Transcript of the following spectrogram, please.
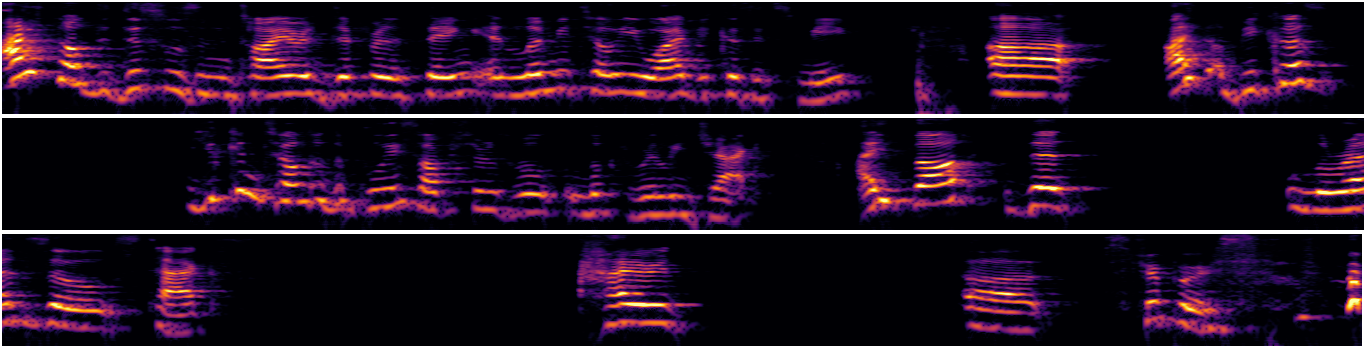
I thought that this was an entire different thing, and let me tell you why. Because it's me. Uh, I th- because you can tell that the police officers will looked really jacked. I thought that Lorenzo Stacks hired uh, strippers for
